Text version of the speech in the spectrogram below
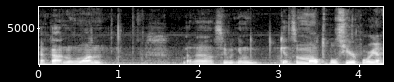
have gotten one, but uh, see if we can get some multiples here for you.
